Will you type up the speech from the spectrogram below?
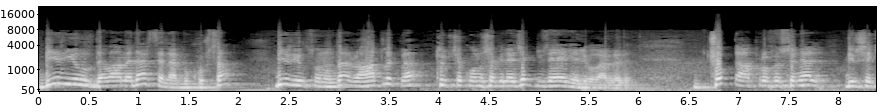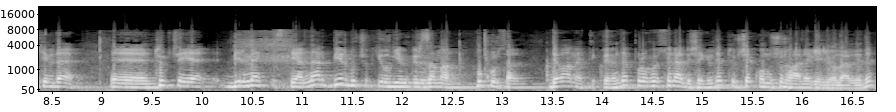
Bir yıl devam ederseler bu kursa bir yıl sonunda rahatlıkla Türkçe konuşabilecek düzeye geliyorlar dedi. Çok daha profesyonel bir şekilde e, Türkçeyi bilmek isteyenler bir buçuk yıl gibi bir zaman bu kursa devam ettiklerinde profesyonel bir şekilde Türkçe konuşur hale geliyorlar dedi.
